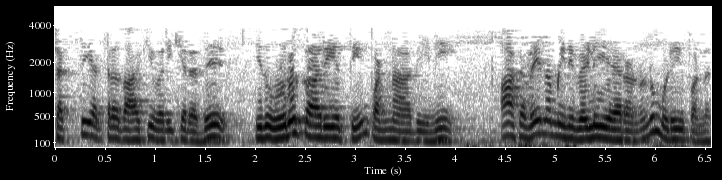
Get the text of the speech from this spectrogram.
சக்தி அற்றதாகி வருகிறது. இது ஒரு காரியத்தையும் பண்ணாது இனி ஆகவே நம்ம இனி வெளியேறணும்னு முடிவு பண்ண.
